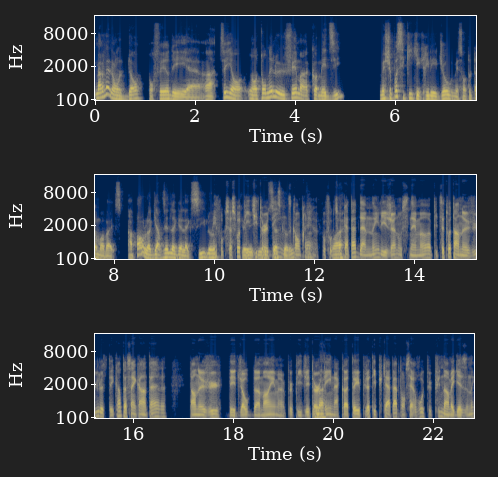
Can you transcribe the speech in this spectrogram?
Marvel ont le don pour faire des. euh, en- tu sais, ils ont, ils ont tourné le film en comédie, mais je sais pas c'est qui qui écrit les jokes, mais ils sont tout le temps mauvaises. À part le Gardien de la Galaxie, là. Mais il faut que ce soit que il réussit à PG-13, scorer. tu comprends? Il faut, faut que Ouais. tu sois capable d'amener les jeunes au cinéma. Puis tu sais, toi, t'en as vu, là, t'es- quand t'as 50 ans, là, t'en as vu des jokes de même, un peu PG-13 à côté, puis là, t'es plus capable, ton cerveau, il peut plus emmagasiner.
